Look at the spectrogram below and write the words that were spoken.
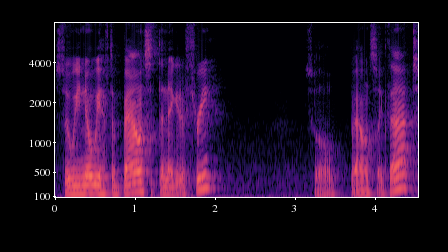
So we know we have to bounce at the negative 3. So I'll bounce like that.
